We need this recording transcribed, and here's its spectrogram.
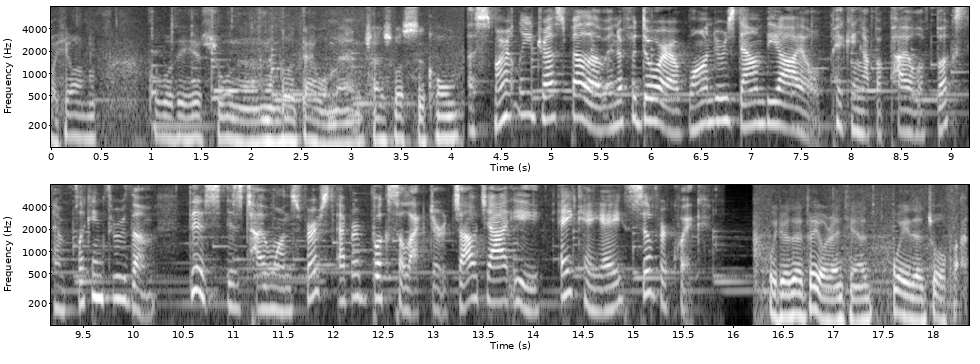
我希望透过这些书呢，能够带我们穿梭时空。A smartly dressed fellow in a fedora wanders down the aisle, picking up a pile of books and flicking through them. This is Taiwan's first ever book selector, Zhao Jiayi, aka Silverquick. 我觉得最有人情味的做法。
